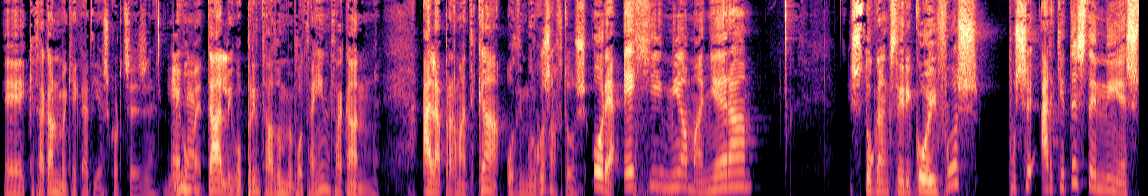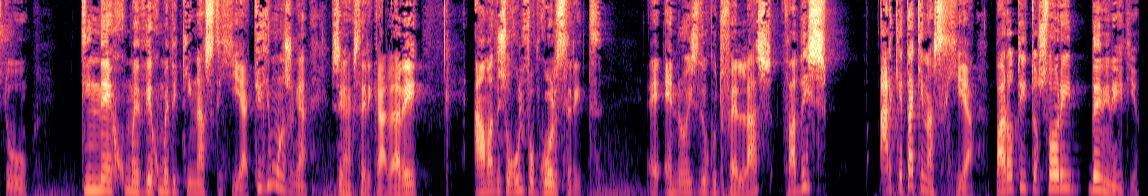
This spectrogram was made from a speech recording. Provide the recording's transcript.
Ε, και θα κάνουμε και κάτι για Σκορτσέζε. Λίγο ναι. μετά, λίγο πριν θα δούμε πότε θα γίνει, θα κάνουμε. Αλλά πραγματικά ο δημιουργός αυτός, ωραία, έχει μία μανιέρα στο γκανγκστερικό ύφος που σε αρκετές ταινίες του την έχουμε δει, έχουμε δει κοινά στοιχεία. Και όχι μόνο σε, γκα- σε γκανγκστερικά. Δηλαδή, άμα δεις το Wolf of Wall Street, ε, ενώ έχει δει το Goodfellas, θα δεις αρκετά κοινά στοιχεία. Παρότι το story δεν είναι ίδιο.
